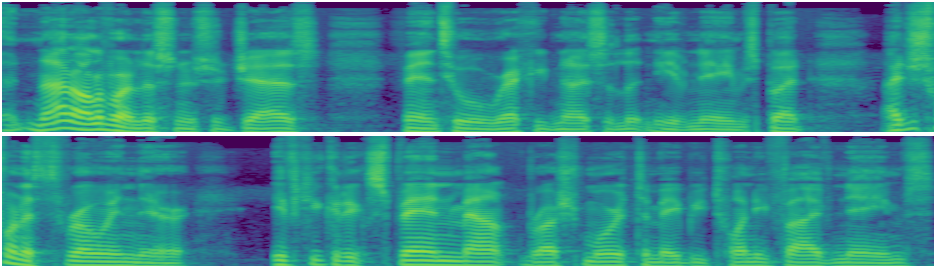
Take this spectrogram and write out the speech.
uh, not all of our listeners are jazz fans who will recognize the litany of names, but I just want to throw in there, if you could expand Mount Rushmore to maybe 25 names,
